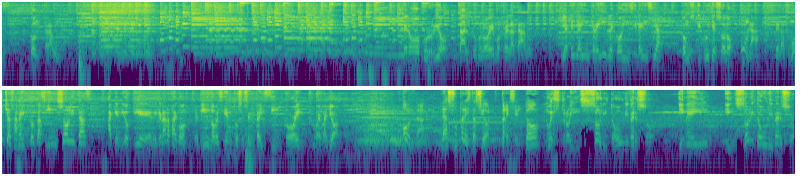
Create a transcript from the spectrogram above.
contra una. Pero ocurrió tal como lo hemos relatado, y aquella increíble coincidencia constituye solo una de las muchas anécdotas insólitas a que dio pie el gran apagón de 1965 en Nueva York. Onda, la superestación, presentó Nuestro insólito universo. Email insólitouniverso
